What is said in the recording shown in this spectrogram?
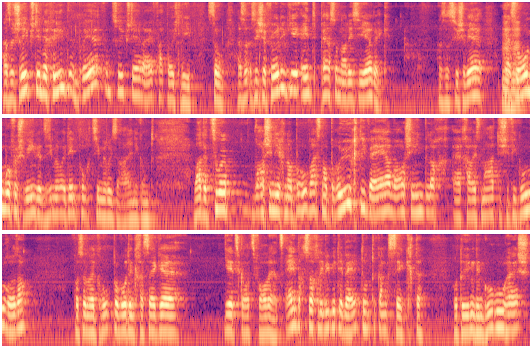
Also schreibst du deinem Kind einen Brief und schreibst «Die RAF hat euch lieb». So, also es ist eine völlige Entpersonalisierung. Also es ist wie eine Person, die verschwindet. Da sind wir, in dem Punkt sind wir uns einig. Und was dazu wahrscheinlich noch, was noch bräuchte, wäre wahrscheinlich eine charismatische Figur, oder? Von so einer Gruppe, die dann kann sagen jetzt geht es vorwärts. Ähnlich so ein bisschen wie bei den Weltuntergangssekten, wo du irgendeinen Guru hast,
